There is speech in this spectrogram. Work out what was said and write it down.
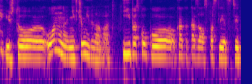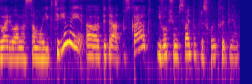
и что он ни в чем не виноват. И поскольку, как оказалось впоследствии, говорила она с самой Екатериной, Петра отпускают, и, в общем, свадьба происходит хэппи-энд.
